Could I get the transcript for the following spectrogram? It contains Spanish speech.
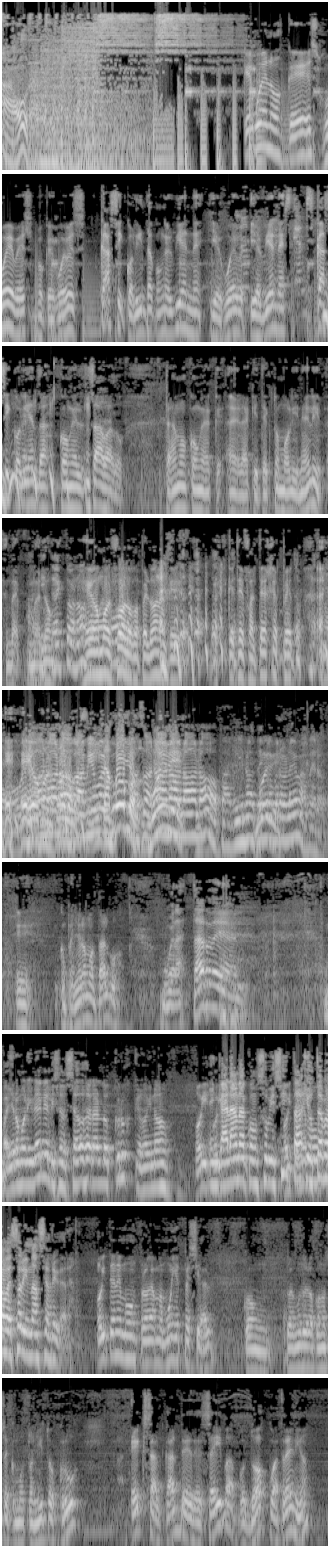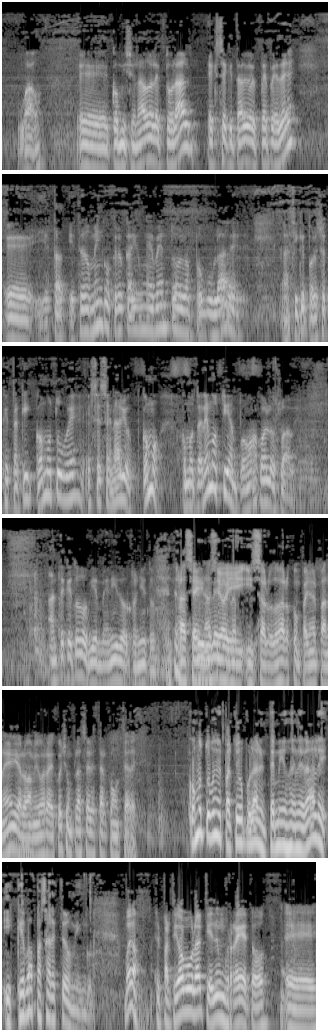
ahora. Qué bueno que es jueves, porque jueves casi colinda con el viernes y el jueves y el viernes casi colinda con el sábado. Estamos con el, el arquitecto Molinelli, Arquitecto, no, geomorfólogo, perdona que, que te falté el respeto. No, no, no, para mí un Tampoco. orgullo. No, no, no, no, para mí no tengo problema, pero... Eh, compañero Montalvo. Buenas tardes, compañero Molinelli, el licenciado Gerardo Cruz, que hoy nos Hoy, hoy, engalana con su visita, hoy y usted, profesor Ignacio Rivera. hoy tenemos un programa muy especial con, todo el mundo lo conoce como Toñito Cruz, ex alcalde de Ceiba por dos cuatrenios, wow, eh, comisionado electoral, ex secretario del PPD, eh, y, esta- y este domingo creo que hay un evento de los populares, así que por eso es que está aquí. ¿Cómo tú ves ese escenario? ¿Cómo? Como tenemos tiempo, vamos a cogerlo suave. Antes que todo, bienvenido, Toñito. Gracias Ignacio y, y saludos a los compañeros del panel y a los amigos de Radio Escucha. Un placer estar con ustedes. ¿Cómo tú ves el Partido Popular en términos generales y qué va a pasar este domingo? Bueno, el Partido Popular tiene un reto eh,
